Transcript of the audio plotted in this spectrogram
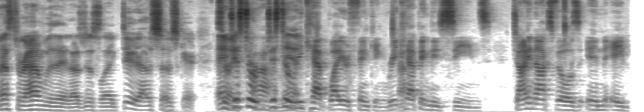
messed around with it. And I was just like, dude, I was so scared. So just to ah, just to man. recap while you're thinking, recapping these scenes. Johnny Knoxville is in a,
